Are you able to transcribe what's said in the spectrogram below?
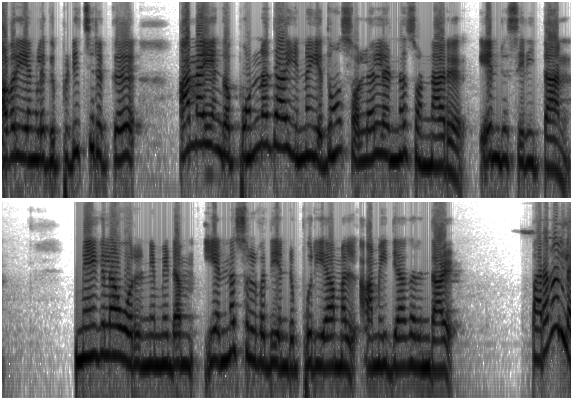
அவர் எங்களுக்கு பிடிச்சிருக்கு. ஆனா எங்க பொண்ணுதான் இன்னும் எதுவும் சொல்லலைன்னு சொன்னாரு என்று சிரித்தான். மேகலா ஒரு நிமிடம் என்ன சொல்வது என்று புரியாமல் அமைதியாக இருந்தாள். பரவாயில்ல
